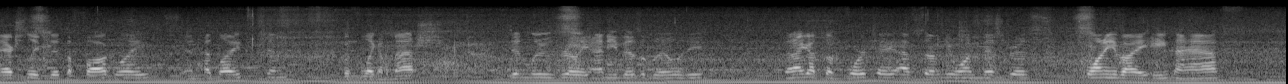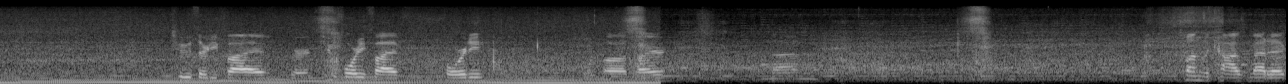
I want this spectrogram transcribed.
actually did the fog lights and headlights in with like a mesh. Didn't lose really any visibility. Then I got the Forte F71 Mistress 20 by 8.5. 235 or 245 40 uh, tire. Tons of cosmetic.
